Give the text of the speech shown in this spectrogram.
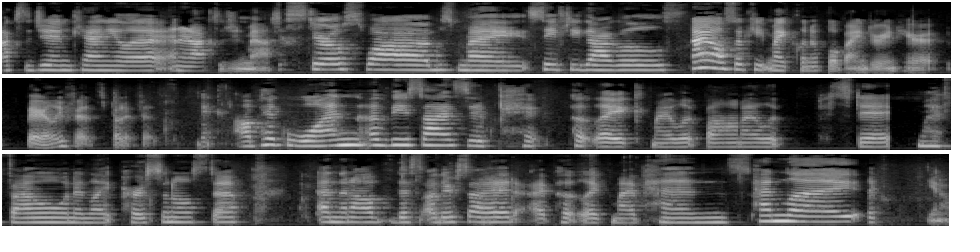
oxygen cannula and an oxygen mask, sterile swabs, my safety goggles. I also keep my clinical binder in here. It barely fits, but it fits. I'll pick one of these sides to pick, put like my lip balm, my lipstick, my phone, and like personal stuff and then I'll this other side I put like my pens, pen light, like you know,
